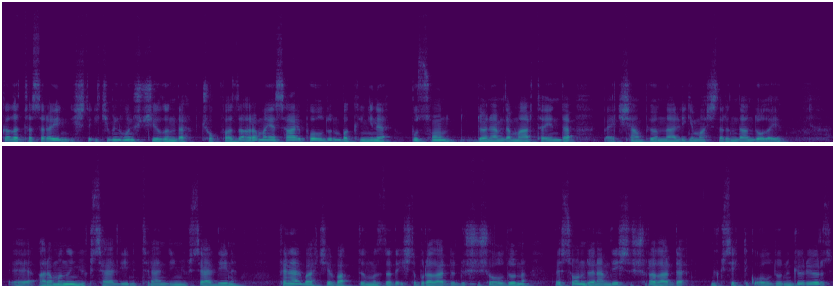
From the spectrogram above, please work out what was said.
Galatasaray'ın işte 2013 yılında çok fazla aramaya sahip olduğunu bakın yine bu son dönemde Mart ayında belki Şampiyonlar Ligi maçlarından dolayı e, aramanın yükseldiğini, trendin yükseldiğini, Fenerbahçe'ye baktığımızda da işte buralarda düşüş olduğunu ve son dönemde işte şuralarda yükseklik olduğunu görüyoruz.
